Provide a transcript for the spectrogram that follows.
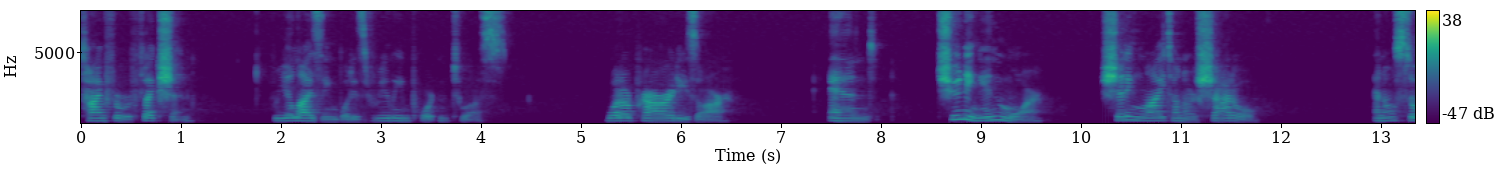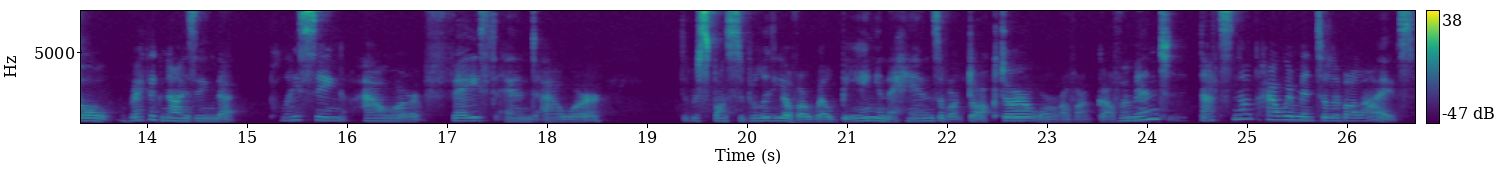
Time for reflection, realizing what is really important to us, what our priorities are, and tuning in more, shedding light on our shadow, and also recognizing that placing our faith and our the responsibility of our well-being in the hands of our doctor or of our government that's not how we're meant to live our lives.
